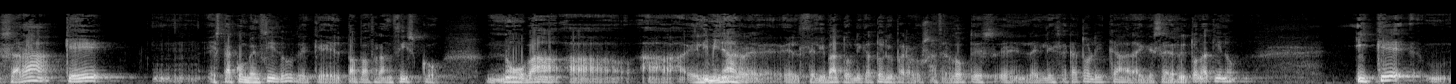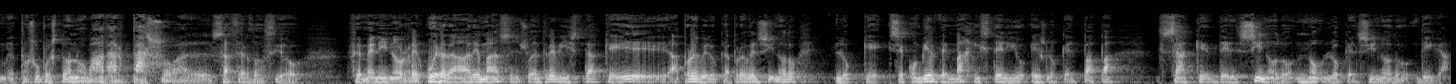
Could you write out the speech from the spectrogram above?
Sará que mm, está convencido de que el Papa Francisco no va a, eliminar eh, el celibato obligatorio para los sacerdotes en la Iglesia Católica, la Iglesia de Rito Latino, y que, mm, por supuesto, no va a dar paso al sacerdocio femenino. Recuerda además en su entrevista que apruebe lo que apruebe el sínodo, lo que se convierte en magisterio es lo que el Papa saque del sínodo, no lo que el sínodo diga.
